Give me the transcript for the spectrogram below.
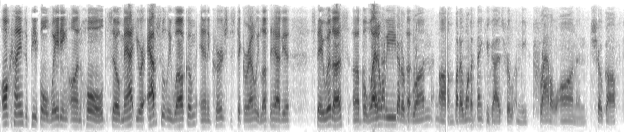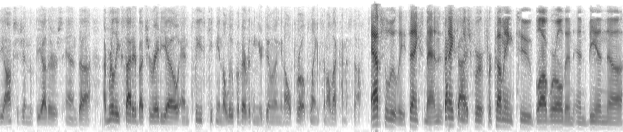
all kinds of people waiting on hold. So, Matt, you are absolutely welcome and encouraged to stick around. We'd love to have you stay with us. Uh, but why I've don't we? Got to uh, run, um, but I want to thank you guys for letting me prattle on and choke off the oxygen of the others. And uh, I'm really excited about your radio. And please keep me in the loop of everything you're doing, and I'll throw up links and all that kind of stuff. Absolutely. Thanks, Matt. And Thanks, so guys. much for, for coming to Blog World and, and being uh,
